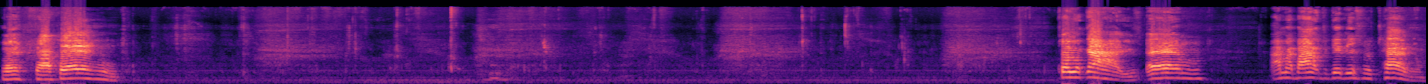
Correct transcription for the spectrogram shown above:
Yes, second. So guys, um, I'm about to give this a 10,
